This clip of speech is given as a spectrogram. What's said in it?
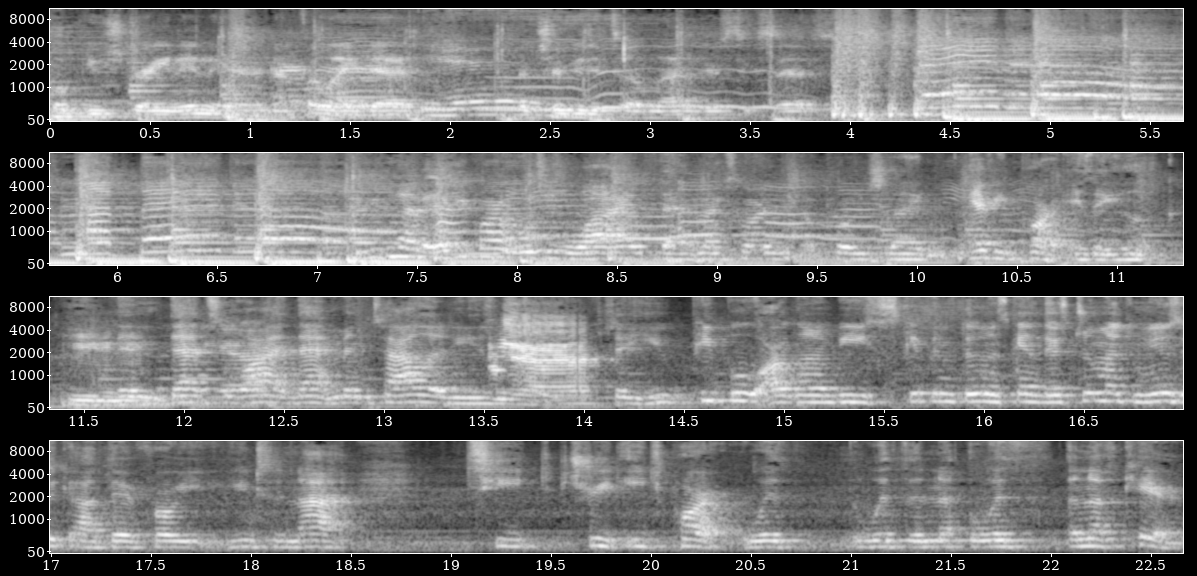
hook you straight in there. And I feel like that Yeah. attributed to a lot of their success. You have every part, which is why that Max Martin approach, like every part is a hook. Mhm. And that's why that mentality is important. So you people are gonna be skipping through and scanning. There's too much music out there for you to not te- treat each part with with enough with enough care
